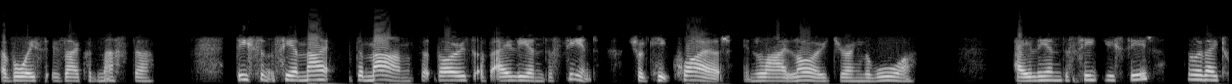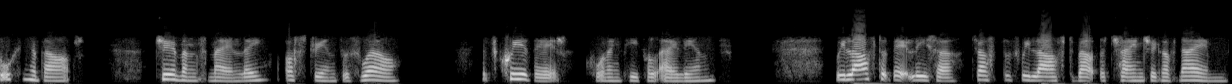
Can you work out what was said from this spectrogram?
a voice as I could muster. Decency demands that those of alien descent should keep quiet and lie low during the war. Alien descent, you said? Who are they talking about? Germans mainly, Austrians as well. It's queer that, calling people aliens. We laughed at that letter just as we laughed about the changing of names,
